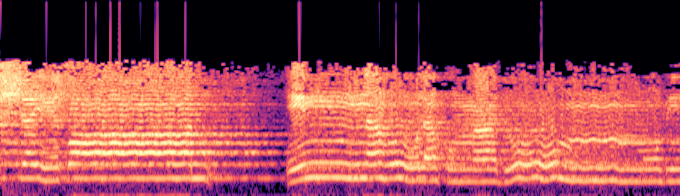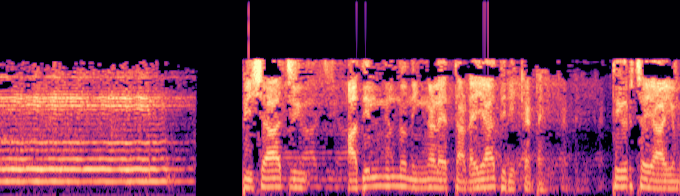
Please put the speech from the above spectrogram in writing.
الشيطان പിശാജ് അതിൽ നിന്ന് നിങ്ങളെ തടയാതിരിക്കട്ടെ തീർച്ചയായും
